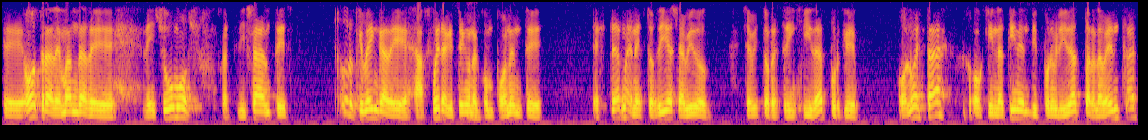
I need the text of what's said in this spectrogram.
eh, otra demanda de, insumos, fertilizantes, todo lo que venga de afuera que tenga una componente externa en estos días se ha habido se ha visto restringida porque o no está o quien la tiene en disponibilidad para la venta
